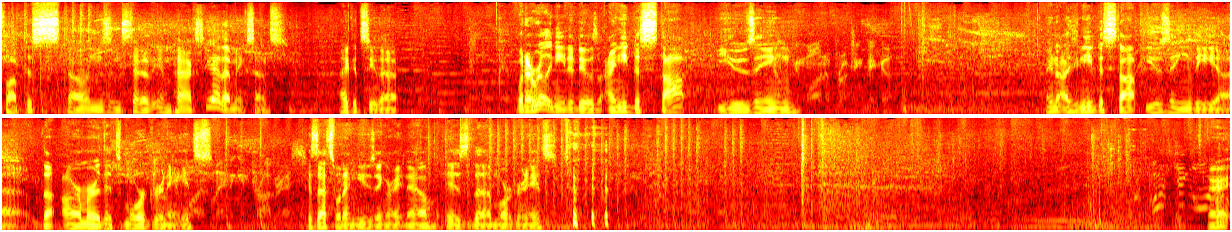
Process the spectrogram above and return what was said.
Swap to stuns instead of impacts. Yeah, that makes sense. I could see that. What I really need to do is I need to stop using. I, need to stop using the uh, the armor that's more grenades, because that's what I'm using right now. Is the more grenades. All right,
